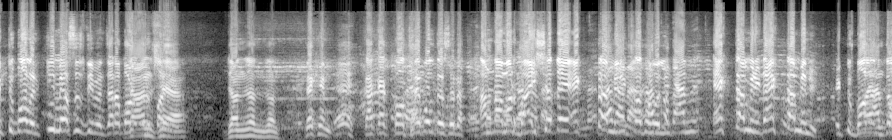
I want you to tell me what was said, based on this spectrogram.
একটু বলেন কি মেসেজ দিবেন? যারা বড় জানছে জন জন জন দেখেন কাকা কথাই বলতেছে না। আমরা আমার ভাইয়ের সাথে একটা মিনিট কথা বলি। একটা মিনিট একটা মিনিট। একটু বলেন তো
